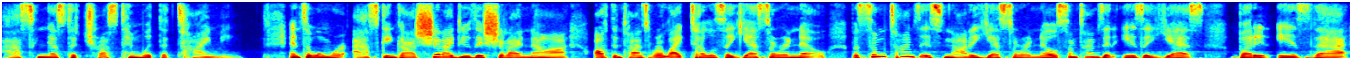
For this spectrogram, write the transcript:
asking us to trust Him with the timing. And so when we're asking God, should I do this? Should I not? Oftentimes we're like, tell us a yes or a no. But sometimes it's not a yes or a no. Sometimes it is a yes, but it is that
